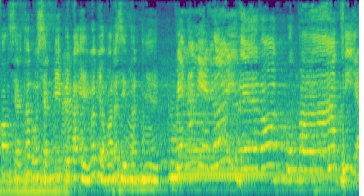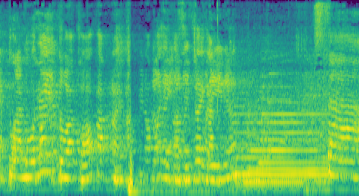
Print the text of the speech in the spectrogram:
ฟังเสียงถ้าหนูเสียงมีเป็นนางเอกแล้วเดี๋ยวมาได้สินทันที เป็นนางเอกเลยเอนอนคุณป้าที่อยากตัวหนูไม่นะตัวขอฟังหน่อยครับพี่น้องมาเห็นตัดสินใจกันสาว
